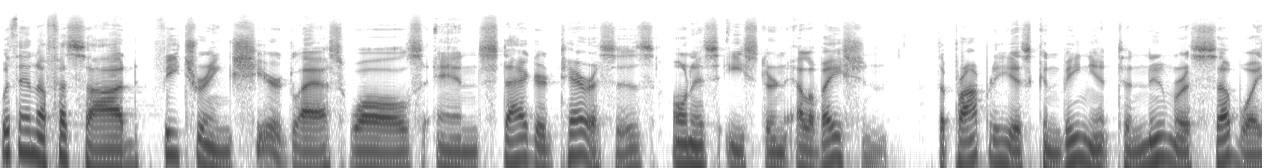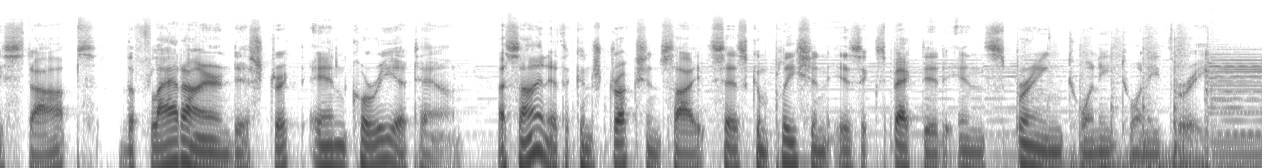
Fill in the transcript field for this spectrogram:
within a facade featuring sheer glass walls and staggered terraces on its eastern elevation. The property is convenient to numerous subway stops, the Flatiron District, and Koreatown. A sign at the construction site says completion is expected in spring 2023.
